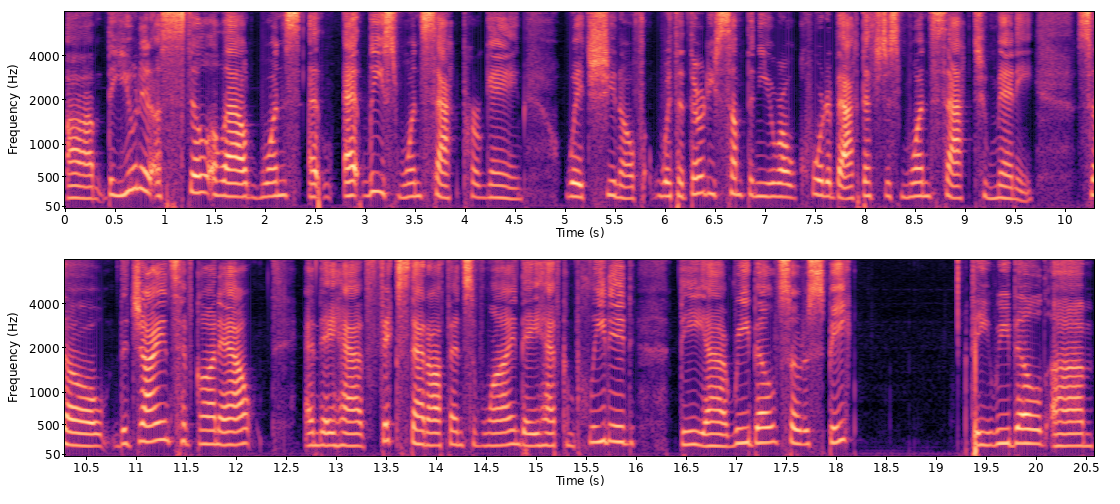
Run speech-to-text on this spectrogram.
um, the unit still allowed one at, at least one sack per game, which you know with a 30 something year old quarterback, that's just one sack too many. So the Giants have gone out and they have fixed that offensive line. They have completed the uh, rebuild, so to speak. The rebuild, um,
